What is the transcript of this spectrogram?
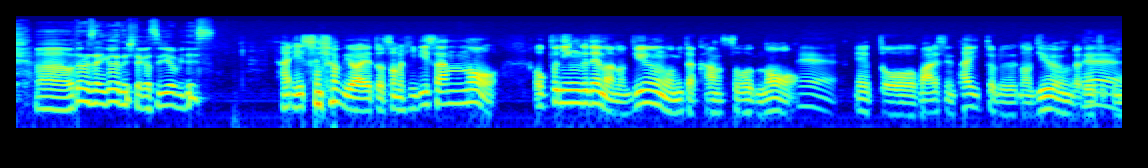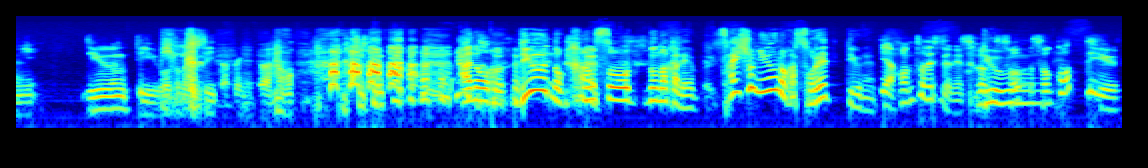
あー渡辺さんいかがでしたか？水曜日です。はい、水曜日は、えっと、その日比さんのオープニングでのあの、デューンを見た感想のー、え。えっと、まあ、あれですね、タイトルのデューンが出るときに、デューンっていう音がしていたというか、あの、ー あのデューンの感想の中で最初に言うのがそれっていうね。いや、本当ですよね。そデューンそそこっていう。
